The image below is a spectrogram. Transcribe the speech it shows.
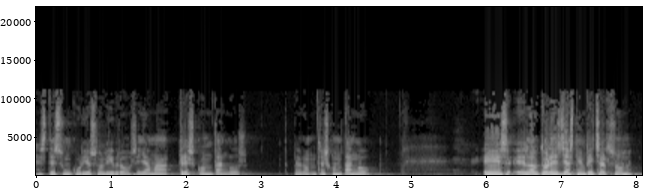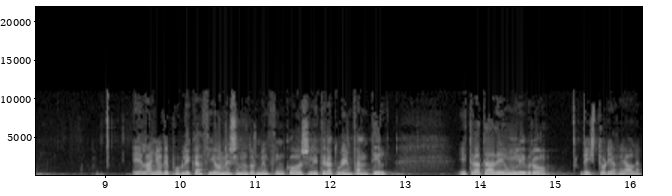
este es un curioso libro, se llama Tres contangos, perdón, Tres contango. Es, el autor es Justin Richardson el año de publicación es en el 2005, es literatura infantil y trata de un libro de historia real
